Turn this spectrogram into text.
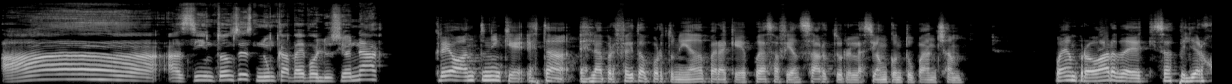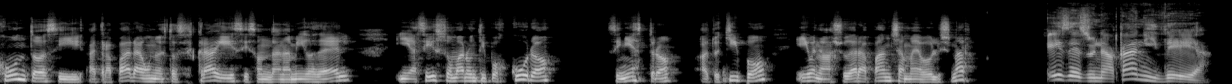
Ah, así entonces nunca va a evolucionar. Creo, Anthony, que esta es la perfecta oportunidad para que puedas afianzar tu relación con tu Pancham. pueden probar de quizás pelear juntos y atrapar a uno de estos Scraggies si son tan amigos de él, y así sumar un tipo oscuro, siniestro, a tu equipo, y bueno, ayudar a Pancham a evolucionar. Esa es una gran idea.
